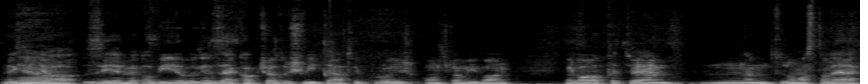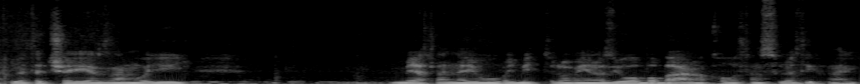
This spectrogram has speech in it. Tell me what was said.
meg Ja. így az érvek, a vi- ezzel kapcsolatos vitát, hogy pro és kontra mi van, meg alapvetően nem tudom, azt a lelkületet se érzem, hogy így miért lenne jó, vagy mit tudom én, az jó a babának, ha otthon születik meg.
